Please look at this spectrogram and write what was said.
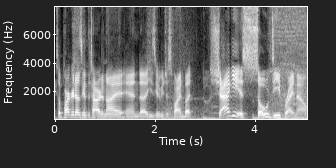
So Parker does get the tower deny, and uh, he's going to be just fine. But Shaggy is so deep right now.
